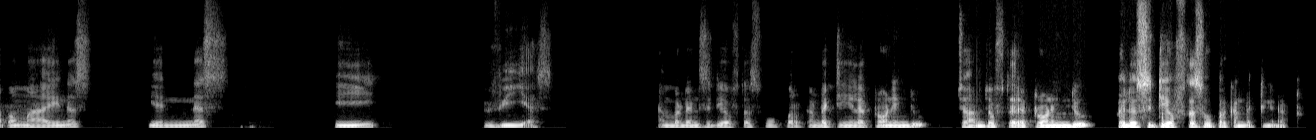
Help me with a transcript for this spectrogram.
അപ്പം minus ns EVS. Number density of the superconducting electron into charge of the electron into velocity of the superconducting electron.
